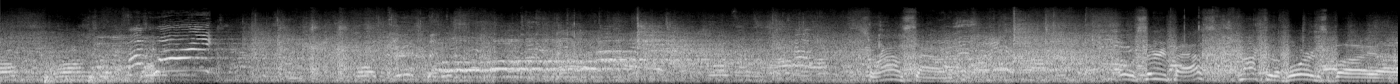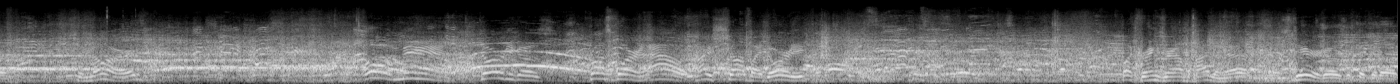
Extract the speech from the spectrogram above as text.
Oh, Surround sound. Oh, centering pass. Knocked to the boards by uh, Chenard. Oh, man. Doherty goes crossbar and out. Nice shot by Doherty. Puck rings around behind the net. Steer goes to pick it up.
